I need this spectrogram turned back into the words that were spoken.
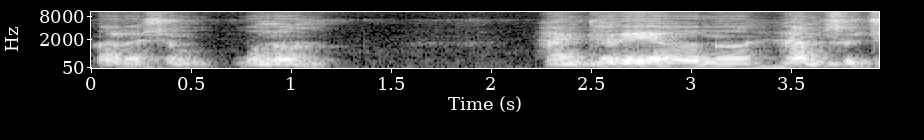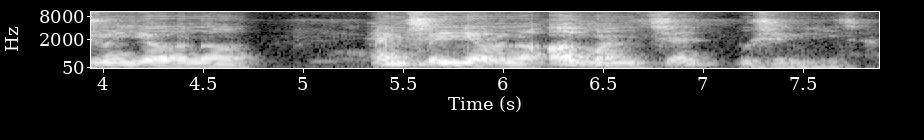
Kardeşim bunu hem tereyağını hem sucuğun yağını hem şey yağını alman için bu şekilde yiyeceğim.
